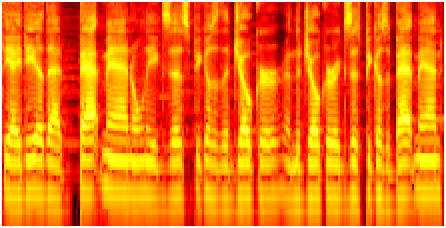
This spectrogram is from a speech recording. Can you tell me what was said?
The idea that Batman only exists because of the Joker and the Joker exists because of Batman.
